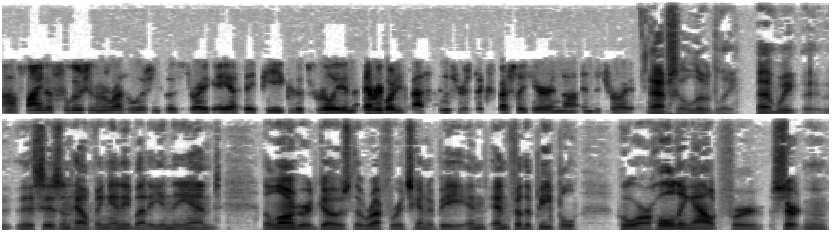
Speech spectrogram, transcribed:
uh, find a solution and a resolution to the strike ASAP because it's really in everybody's best interest, especially here in uh, in Detroit. Absolutely, uh, we this isn't helping anybody in the end. The longer it goes, the rougher it's going to be, and and for the people who are holding out for certain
